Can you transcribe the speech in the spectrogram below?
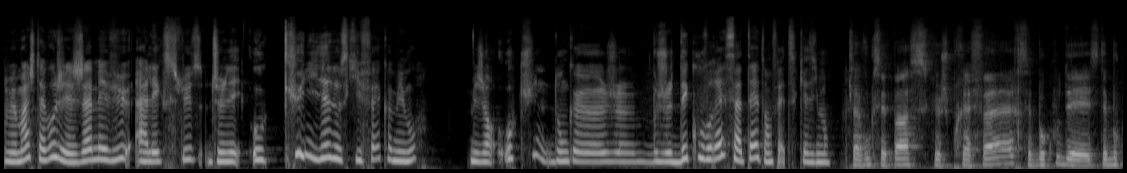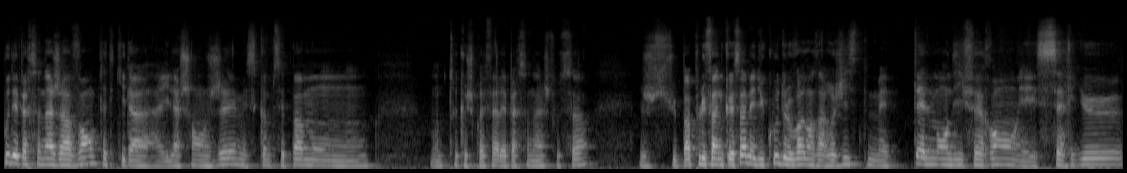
Mais moi, je t'avoue, j'ai jamais vu Alex Lutz. Je n'ai aucune idée de ce qu'il fait comme humour. Mais genre aucune. Donc euh, je, découvrais sa tête en fait, quasiment. J'avoue que c'est pas ce que je préfère. C'était beaucoup des personnages avant. Peut-être qu'il a, il a changé, mais comme c'est pas mon, truc que je préfère les personnages tout ça. Je suis pas plus fan que ça, mais du coup de le voir dans un registre mais tellement différent et sérieux,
